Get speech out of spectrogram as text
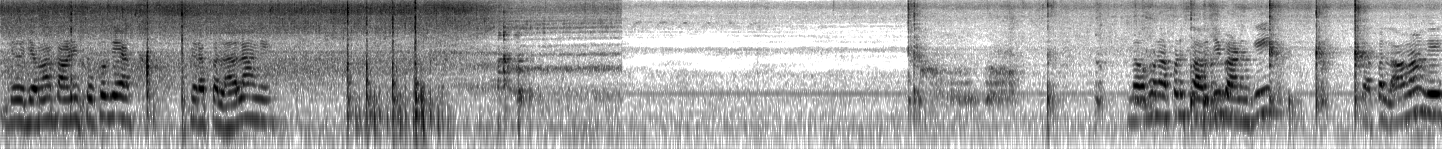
ਜਦੋਂ ਜਮਾ ਪਾਣੀ ਸੁੱਕ ਗਿਆ ਫਿਰ ਆਪਾਂ ਲਾ ਲਾਂਗੇ ਲਓ ਹੁਣ ਆਪਣੀ ਸਬਜ਼ੀ ਬਣ ਗਈ ਤੇ ਆਪਾਂ ਲਾਵਾਂਗੇ।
